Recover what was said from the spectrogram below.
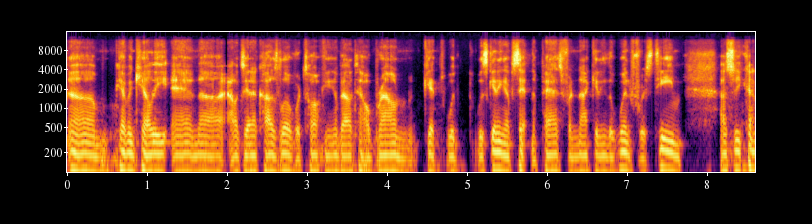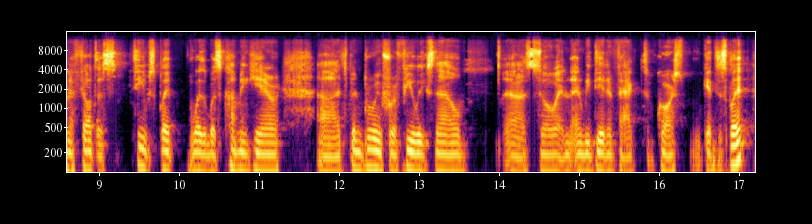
um, Kevin Kelly and uh, Alexander Koslov were talking about how Brown get would, was getting upset in the past for not getting the win for his team. Uh, so he kind of felt this team split was was coming here. Uh, it's been brewing for a few weeks now. Uh, so and and we did in fact, of course, get the split.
